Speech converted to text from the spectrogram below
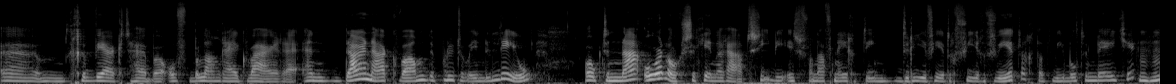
ehm, gewerkt hebben of belangrijk waren. En daarna kwam de Pluto in de Leeuw. Ook de naoorlogse generatie, die is vanaf 1943, 44, dat wiebelt een beetje. Mhm.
